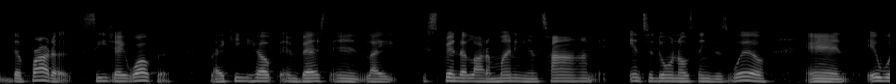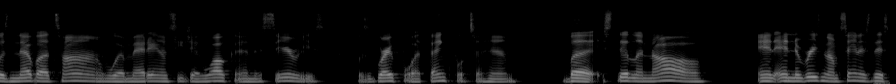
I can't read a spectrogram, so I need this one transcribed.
the product, CJ Walker. Like he helped invest in like spend a lot of money and time into doing those things as well. And it was never a time where Madame CJ Walker in the series was grateful or thankful to him. But still in all, and and the reason I'm saying is this:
